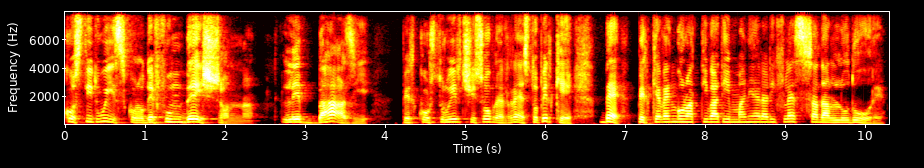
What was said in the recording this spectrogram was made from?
costituiscono the foundation, le basi per costruirci sopra il resto. Perché? Beh, perché vengono attivati in maniera riflessa dall'odore.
